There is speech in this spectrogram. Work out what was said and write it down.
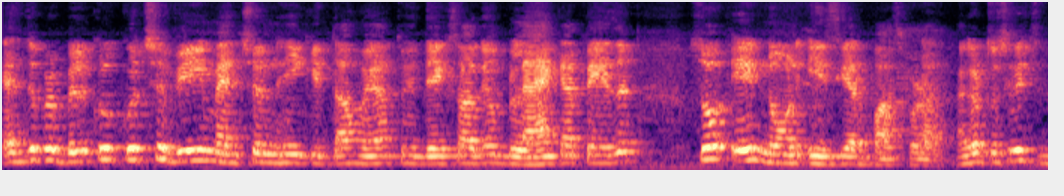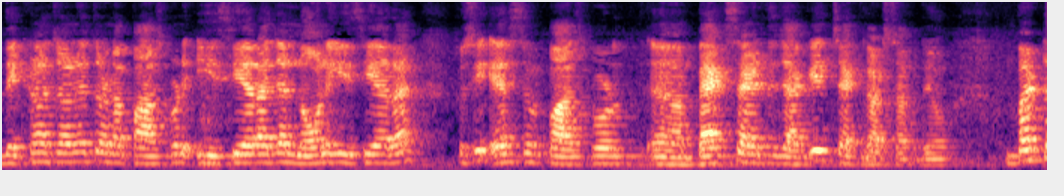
ਇਸ ਦੇ ਉੱਪਰ ਬਿਲਕੁਲ ਕੁਝ ਵੀ ਮੈਂਸ਼ਨ ਨਹੀਂ ਕੀਤਾ ਹੋਇਆ। ਤੁਸੀਂ ਦੇਖ ਸਕਦੇ ਹੋ ਬਲੈਂਕ ਹੈ ਪੇਜ ਸੋ ਇਹ ਨੌਨ ECR ਪਾਸਪੋਰਟ ਆ। ਅਗਰ ਤੁਸੀਂ ਵੀ ਦੇਖਣਾ ਚਾਹੁੰਦੇ ਹੋ, ਤੁਹਾਡਾ ਪਾਸਪੋਰਟ ECR ਆ ਜਾਂ ਨੌਨ ECR ਆ, ਤੁਸੀਂ ਇਸ ਪਾਸਪੋਰਟ ਬੈਕ ਸਾਈਡ ਤੇ ਜਾ ਕੇ ਚੈੱਕ ਕਰ ਸਕਦੇ ਹੋ। ਬਟ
